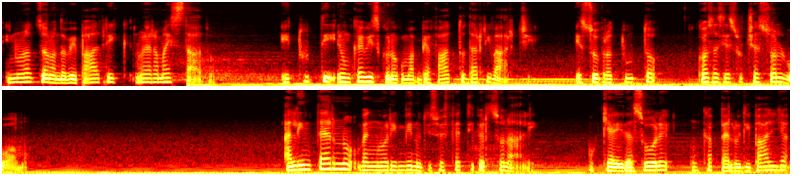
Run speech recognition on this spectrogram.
in una zona dove Patrick non era mai stato, e tutti non capiscono come abbia fatto ad arrivarci e soprattutto cosa sia successo all'uomo. All'interno vengono rinvenuti i suoi effetti personali, occhiali da sole, un cappello di paglia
